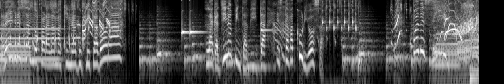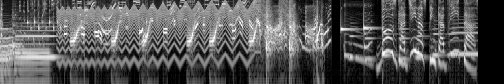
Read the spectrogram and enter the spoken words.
Regresando para la máquina duplicadora. La gallina pintadita estaba curiosa. ¡Puedes ir! ¡Dos gallinas pintaditas!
